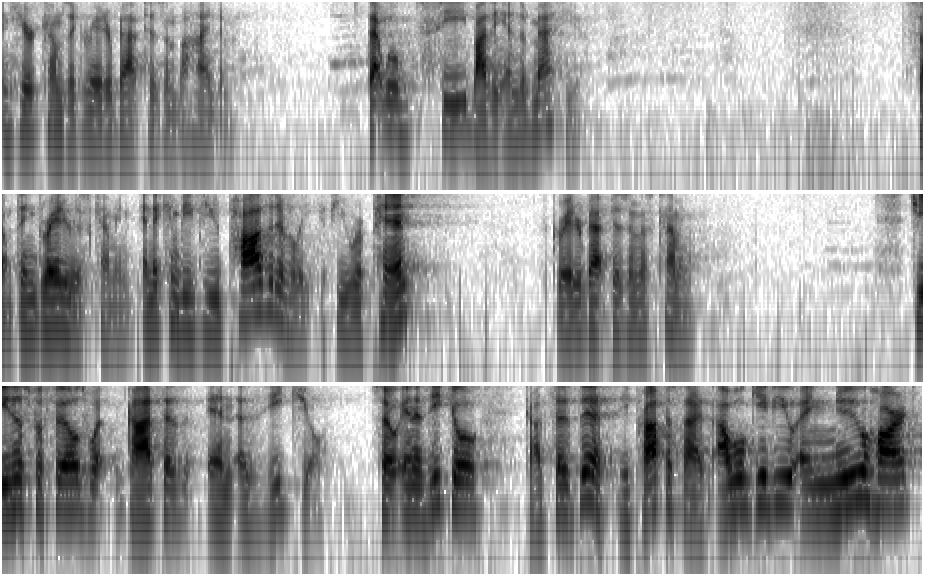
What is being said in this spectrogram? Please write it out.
And here comes a greater baptism behind him. That we'll see by the end of Matthew. Something greater is coming, and it can be viewed positively. If you repent, a greater baptism is coming. Jesus fulfills what God says in Ezekiel. So in Ezekiel, God says this He prophesies, I will give you a new heart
